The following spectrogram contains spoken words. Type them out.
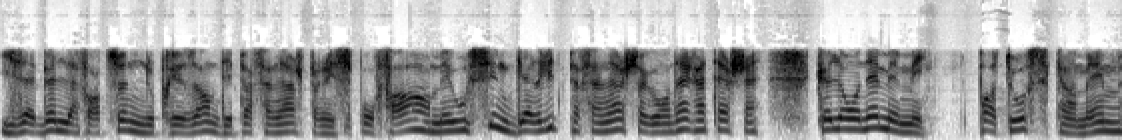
Isabelle Lafortune nous présente des personnages principaux forts, mais aussi une galerie de personnages secondaires attachants que l'on aime aimer. Pas tous, quand même,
